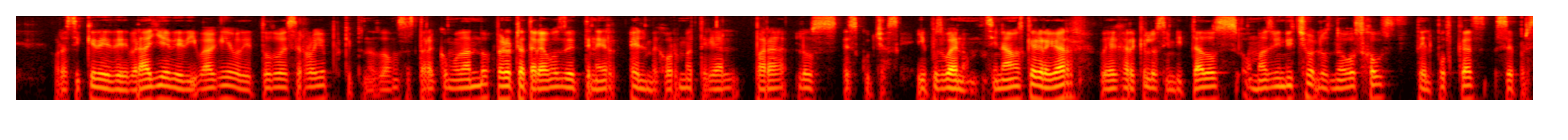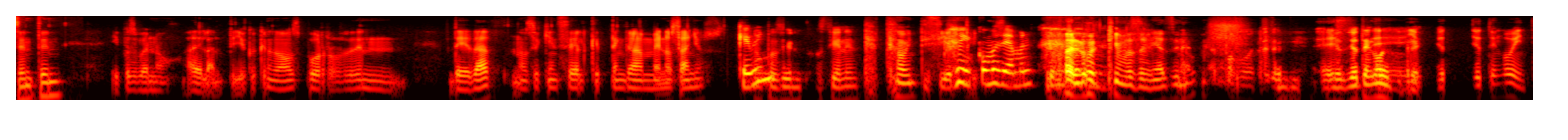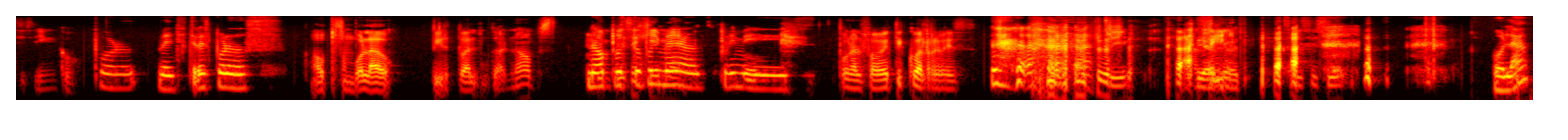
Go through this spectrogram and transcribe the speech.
ahora sí que de, de braille, de divague o de todo ese rollo porque pues nos vamos a estar acomodando, pero trataremos de tener el mejor material para los escuchas. Y pues bueno, sin nada más que agregar, voy a dejar que los invitados o más bien dicho los nuevos hosts del podcast se presenten y pues bueno, adelante. Yo creo que nos vamos por orden de edad, no sé quién sea el que tenga menos años. No, Kevin, pues sí, pues tienen. Tengo 27. ¿cómo se llaman? Yo al último se me hace, ¿no? Yo, yo tengo Este, 23. Yo, yo tengo 25. Por 23 por 2. Oh, pues un volado virtual. No, pues No, pues tú primero. Primis. Por alfabético al revés. sí, Ah, Sí, sí, sí, sí. Hola,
